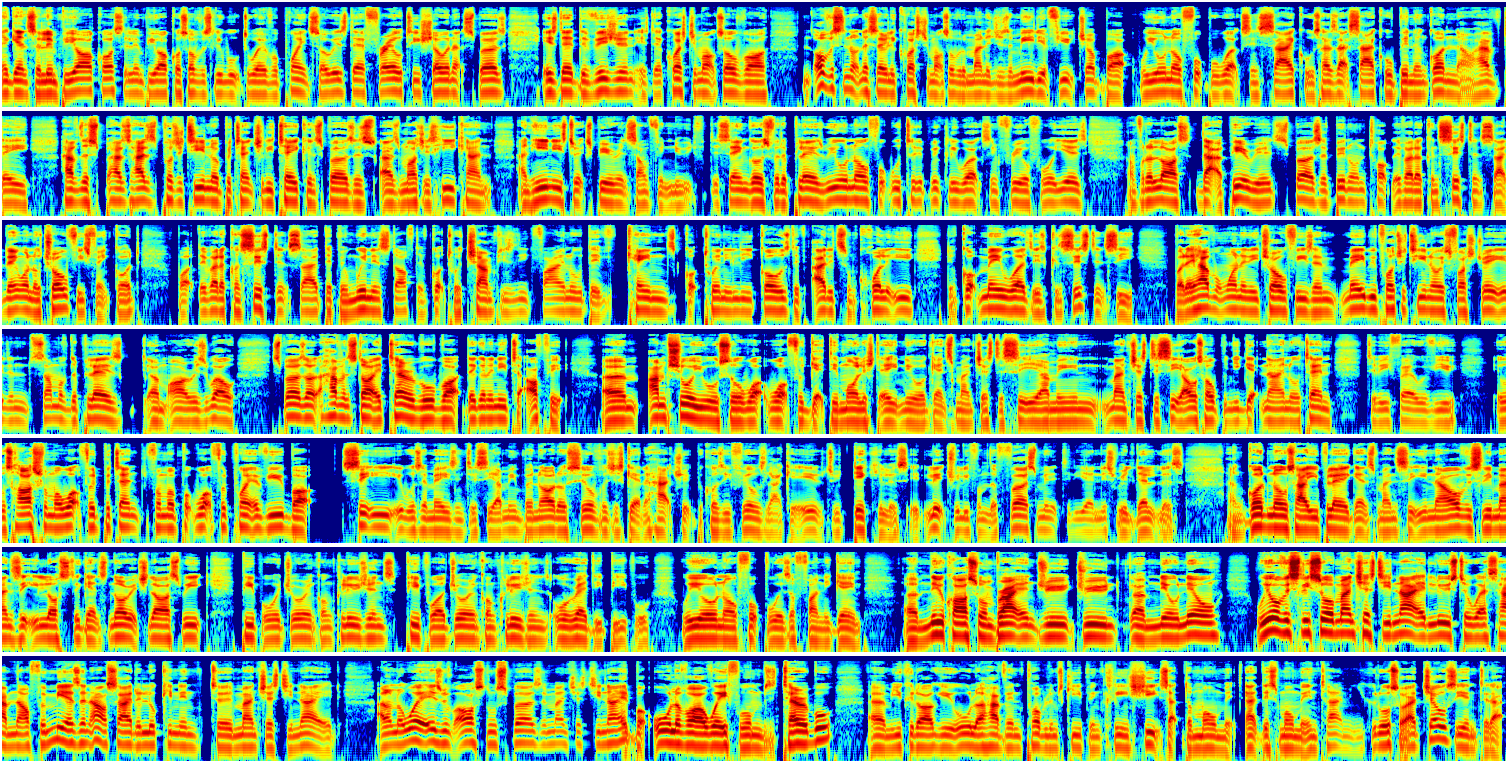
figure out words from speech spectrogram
against Olympiacos. Olympiacos obviously walked away with a point. So is there frailty showing at Spurs? Is there division? Is there question marks over? Obviously, not necessarily question marks over the manager's immediate future, but we all know football works in cycles. Has that cycle been and gone now? Have they have this has has Pochettino potentially taken Spurs as as much as he can, and he needs to experience something new? The same goes for the players. We all know football typically works in three or four years, and for the last that period, Spurs have been on top. They've had a consistent side. They ain't won no trophies, thank God. But they've had a consistent side. They've been winning stuff. They've got to a Champions League final. They've Kane's got 20 league goals. They've added some quality. They've got main words is consistency. But they haven't won any trophies, and maybe Pochettino is frustrated, and some of the players um, are as well. Spurs are, haven't started terrible, but they're gonna need to up it. Um, I'm sure you all saw what Watford get demolished 8 0 against Manchester City. I mean, Manchester City, I was hoping you get 9 or 10, to be fair with you. It was harsh from a Watford potent, from a Watford point of view, but City, it was amazing to see. I mean, Bernardo Silva's just getting a hat trick because he feels like it. It's ridiculous. It literally from the first minute to the end, it's relentless. And God knows how you play against Man City. Now, obviously, Man City lost against Norwich last week. People were drawing conclusions. People are drawing conclusions already. People, we all know football is a funny game. Um, Newcastle and Brighton drew drew um, nil nil. We obviously saw Manchester United lose to West Ham. Now, for me as an outsider looking into Manchester United, I don't know what it is with Arsenal, Spurs, and Manchester United, but all of our away forms are terrible. Um, you could argue all are having problems keeping clean sheets at the moment, at this moment in time. You could also add Chelsea into that.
